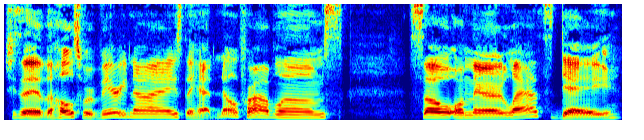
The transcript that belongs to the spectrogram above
she said the hosts were very nice. They had no problems. So on their last day,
